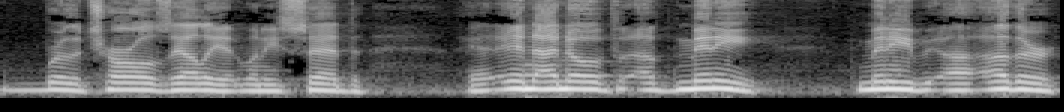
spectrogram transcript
Brother Charles Elliott when he said, and I know of, of many, many uh, other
